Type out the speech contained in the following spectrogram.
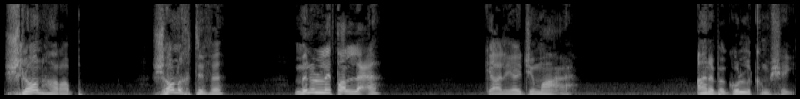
شلون هرب؟ شلون اختفى؟ منو اللي طلعه؟ قال يا جماعة أنا بقول لكم شيء.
